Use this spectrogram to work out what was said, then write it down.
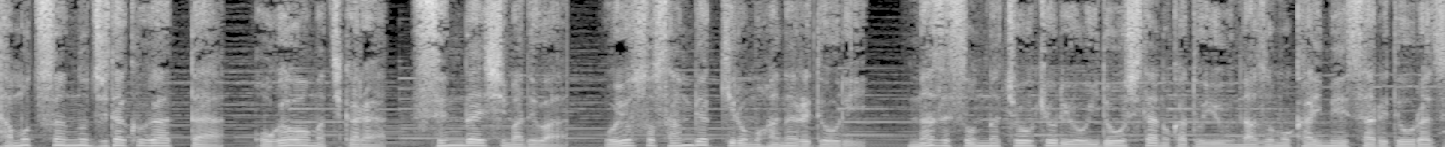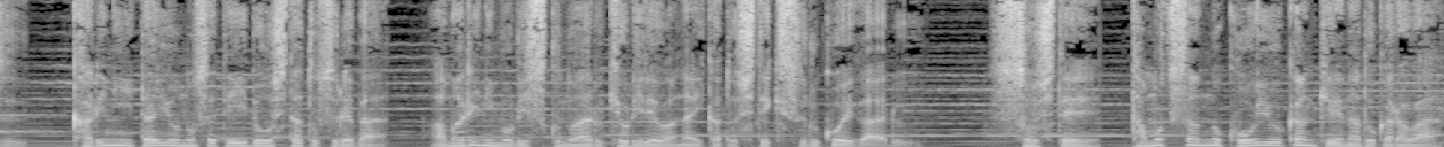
保さんの自宅があった小川町から仙台市まではおよそ300キロも離れておりなぜそんな長距離を移動したのかという謎も解明されておらず仮に遺体を乗せて移動したとすればあまりにもリスクのある距離ではないかと指摘する声がある。そして保さんの交友関係などからは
